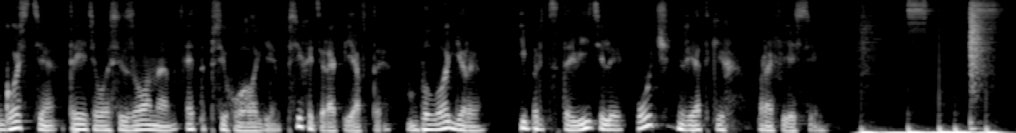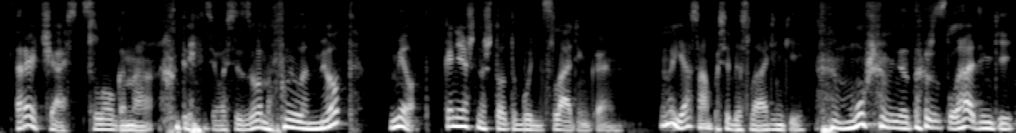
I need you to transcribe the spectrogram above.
Гости третьего сезона — это психологи, психотерапевты, блогеры и представители очень редких профессий. Вторая часть слогана третьего сезона была мед. Мед. Конечно, что-то будет сладенькое. Ну, я сам по себе сладенький. Муж у меня тоже сладенький.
